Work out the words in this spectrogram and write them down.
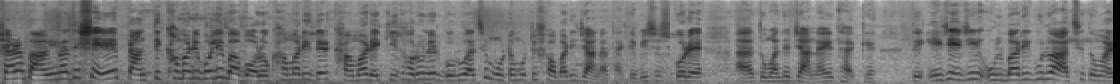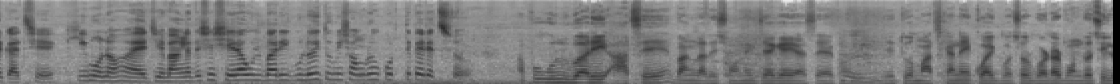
সারা বাংলাদেশে প্রান্তিক খামারি বলি বা বড় খামারিদের খামারে কি ধরনের গরু আছে মোটামুটি সবারই জানা থাকে বিশেষ করে তোমাদের জানাই থাকে। তো এই যে এই যে উলবাড়িগুলো আছে তোমার কাছে কি মনে হয় যে বাংলাদেশের সেরা উলবাড়িগুলোই তুমি সংগ্রহ করতে পেরেছ? আপু উলবাড়ি আছে বাংলাদেশ অনেক জায়গায় আছে এখন। যেহেতু মাঝখানে কয়েক বছর বর্ডার বন্ধ ছিল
